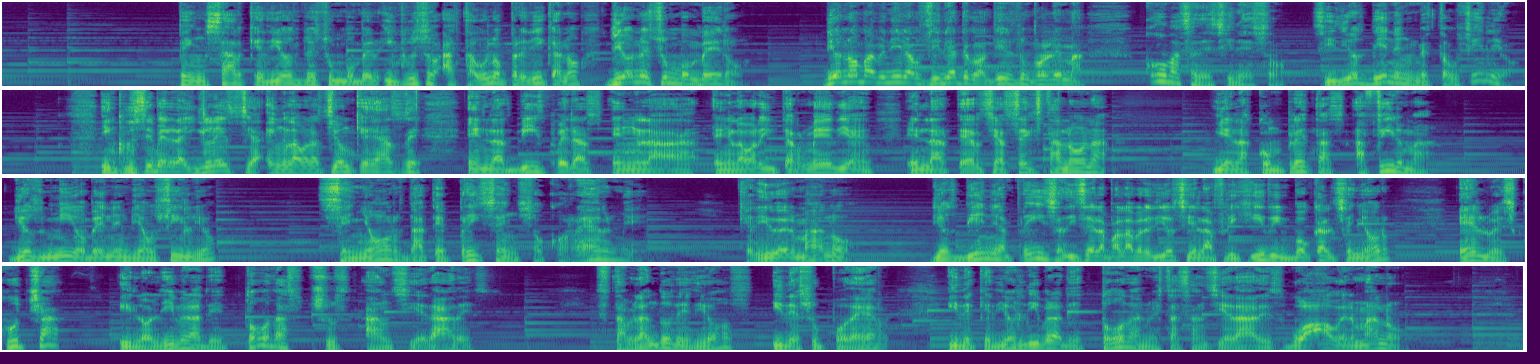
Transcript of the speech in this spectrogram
Pensar que Dios no es un bombero. Incluso hasta uno predica, ¿no? Dios no es un bombero. Dios no va a venir a auxiliarte cuando tienes un problema. ¿Cómo vas a decir eso? Si Dios viene en nuestro auxilio. Inclusive la iglesia, en la oración que hace en las vísperas, en la, en la hora intermedia, en, en la tercia, sexta, nona y en las completas, afirma, Dios mío, ven en mi auxilio. Señor, date prisa en socorrerme. Querido hermano, Dios viene a prisa, dice la palabra de Dios, y el afligido invoca al Señor, Él lo escucha y lo libra de todas sus ansiedades. Está hablando de Dios y de su poder y de que Dios libra de todas nuestras ansiedades. ¡Wow, hermano!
